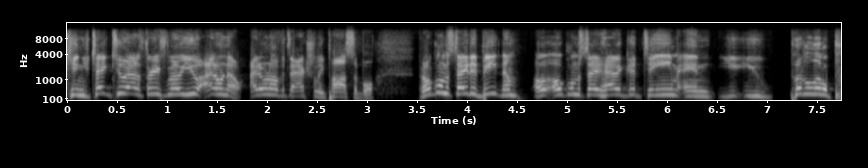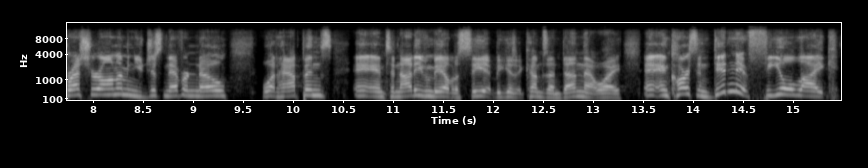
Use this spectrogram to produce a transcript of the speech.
can you take two out of three from OU? I don't know. I don't know if it's actually possible. But Oklahoma State had beaten them. O- Oklahoma State had a good team, and you, you put a little pressure on them, and you just never know what happens. And, and to not even be able to see it because it comes undone that way. And, and Carson, didn't it feel like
